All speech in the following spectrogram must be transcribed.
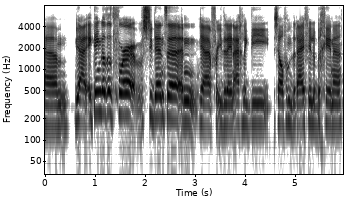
Um, ja, ik denk dat het voor studenten en ja, voor iedereen eigenlijk die zelf een bedrijf willen beginnen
